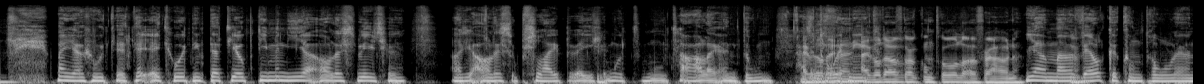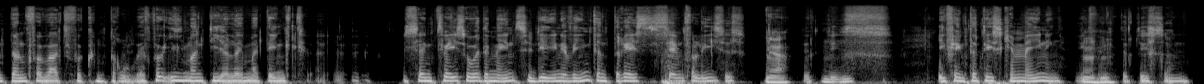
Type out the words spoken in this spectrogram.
maar ja, goed, het, het hoort niet dat je op die manier alles, weet je, als je alles op sluipwegen moet, moet halen en doen. Hij, Dat wilde, hij wilde overal controle over houden. Ja, maar welke controle en dan voor wat voor controle? Voor iemand die alleen maar denkt, er zijn twee soorten mensen, de ene wint en de rest zijn verliezers. Ja. Dat is, ik vind dat is geen mening. Ik Mhm. vind dat is een,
